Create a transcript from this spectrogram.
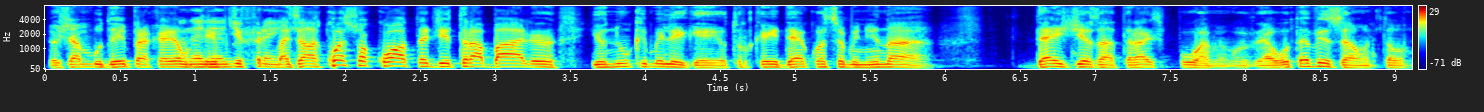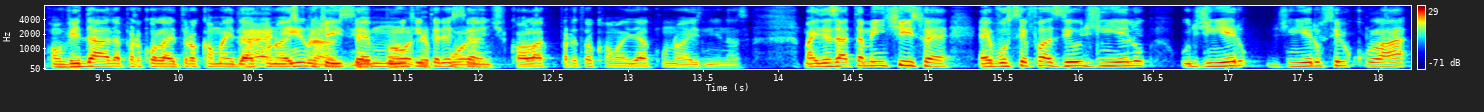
eu já mudei pra cá há um Na tempo. de frente. Mas ela, qual é a sua cota de trabalho? E eu nunca me liguei. Eu troquei ideia com essa menina dez dias atrás, porra, meu irmão, é outra visão. Então, Convidada pra colar e trocar uma ideia É, com nós, Nina, porque isso é depois- muito depois- interessante. Cola pra trocar uma ideia com nós, Ninas. Mas exatamente isso, é, é você fazer o dinheiro, o dinheiro, dinheiro circular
